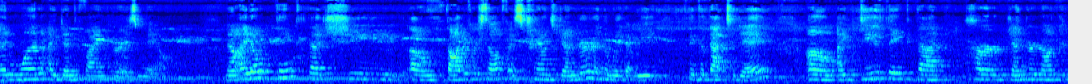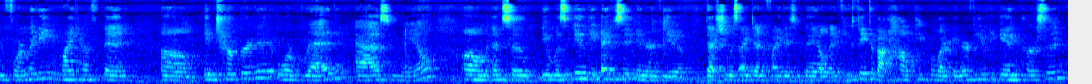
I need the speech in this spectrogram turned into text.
and one identifying her as male. Now, I don't think that she um, thought of herself as transgender in the way that we think of that today. Um, I do think that her gender nonconformity might have been um, interpreted or read as male. Um, and so it was in the exit interview that she was identified as male. And if you think about how people are interviewed in person,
